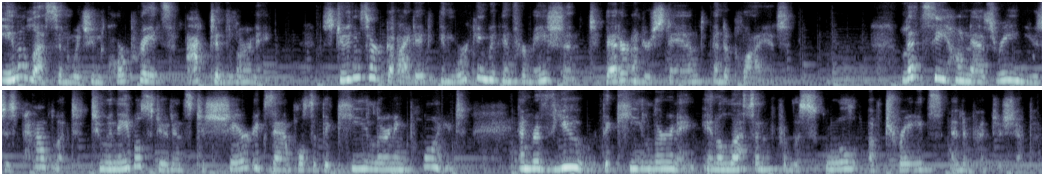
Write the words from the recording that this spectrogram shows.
In a lesson which incorporates active learning, students are guided in working with information to better understand and apply it. Let's see how Nazreen uses Padlet to enable students to share examples of the key learning point and review the key learning in a lesson from the School of Trades and Apprenticeship.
